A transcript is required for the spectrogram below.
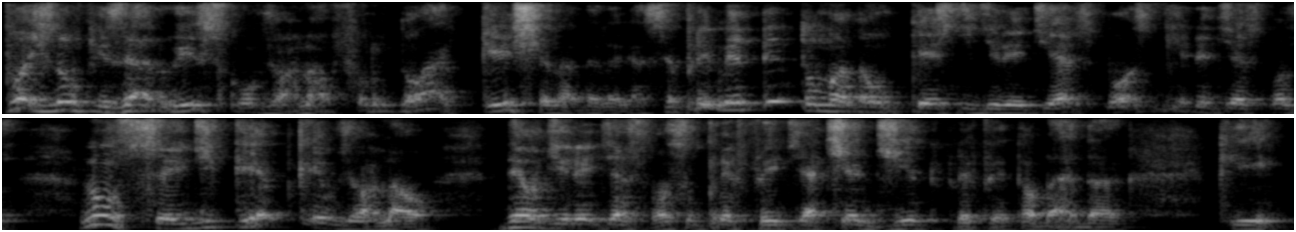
Pois não fizeram isso com o jornal, foram dar uma queixa na delegacia. Primeiro tentou mandar um texto de direito de resposta, direito de resposta não sei de quê, porque o jornal deu direito de resposta, o prefeito já tinha dito, o prefeito Alberdan, que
